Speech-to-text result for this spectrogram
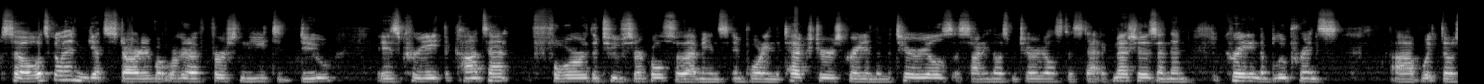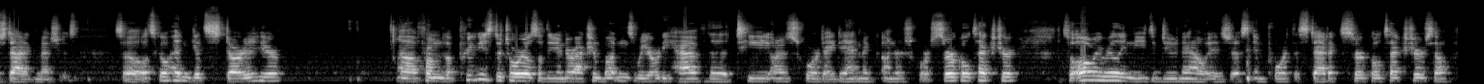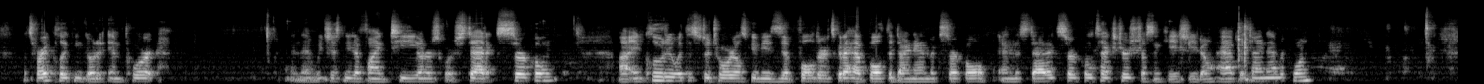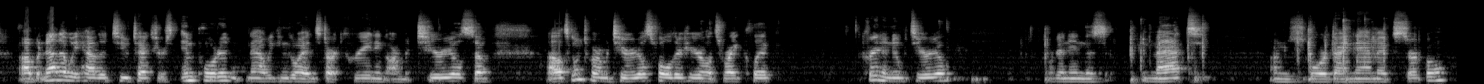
So let's go ahead and get started. What we're going to first need to do is create the content for the two circles. So that means importing the textures, creating the materials, assigning those materials to static meshes, and then creating the blueprints uh, with those static meshes. So let's go ahead and get started here. Uh, from the previous tutorials of the interaction buttons, we already have the T underscore dynamic underscore circle texture. So all we really need to do now is just import the static circle texture. So let's right click and go to import. And then we just need to find T underscore static circle. Uh, included with this tutorial is going to be a zip folder. It's going to have both the dynamic circle and the static circle textures, just in case you don't have the dynamic one. Uh, but now that we have the two textures imported, now we can go ahead and start creating our materials. So uh, let's go into our materials folder here. Let's right click, create a new material. We're going to name this mat underscore dynamic circle.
